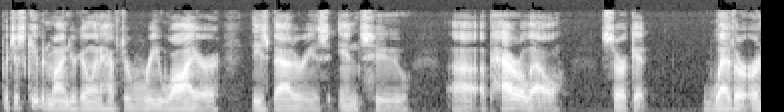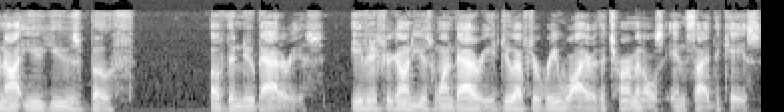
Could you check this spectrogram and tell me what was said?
But just keep in mind you're going to have to rewire these batteries into uh, a parallel circuit whether or not you use both of the new batteries. Even if you're going to use one battery, you do have to rewire the terminals inside the case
